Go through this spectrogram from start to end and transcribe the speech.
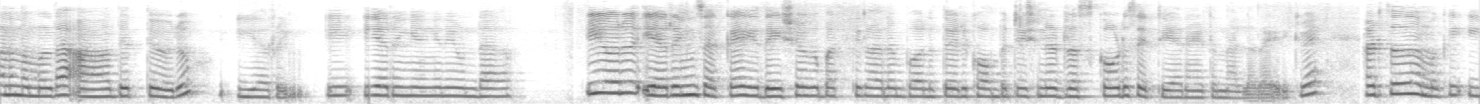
ആണ് നമ്മളുടെ ആദ്യത്തെ ഒരു ഇയറിംഗ് ഈ ഇയറിംഗ് എങ്ങനെയുണ്ട്? ഈ ഒരു ഇയറിങ്സ് ഒക്കെ ഈ ദേശീയഭക്തി ഗാനം പോലത്തെ ഒരു കോമ്പറ്റീഷന് ഡ്രസ് കോഡ് സെറ്റ് ചെയ്യാനായിട്ട് നല്ലതായിരിക്കുമേ അടുത്തത് നമുക്ക് ഈ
